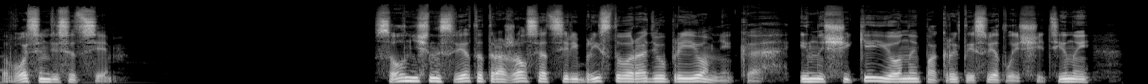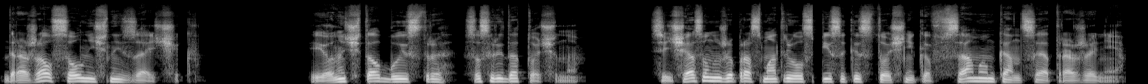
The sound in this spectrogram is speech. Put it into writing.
Восемьдесят семь. Солнечный свет отражался от серебристого радиоприемника, и на щеке Ионы, покрытой светлой щетиной, дрожал солнечный зайчик. Иона читал быстро, сосредоточенно. Сейчас он уже просматривал список источников в самом конце отражения.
